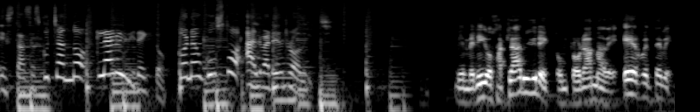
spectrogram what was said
Estás escuchando Claro y Directo con Augusto Álvarez Rodríguez. Bienvenidos a Claro y Directo, un programa de RTV.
